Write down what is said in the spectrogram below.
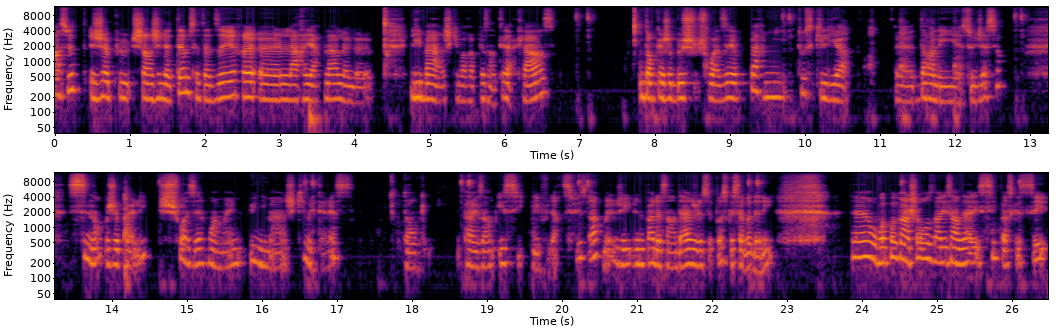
Ensuite, je peux changer le thème, c'est-à-dire euh, l'arrière-plan, l'image qui va représenter la classe. Donc, je peux choisir parmi tout ce qu'il y a euh, dans les suggestions. Sinon, je peux aller choisir moi-même une image qui m'intéresse donc, par exemple, ici, les feux d'artifice. Ah, j'ai une paire de sandales, je ne sais pas ce que ça va donner. On euh, on voit pas grand-chose dans les sandales ici parce que c'est...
